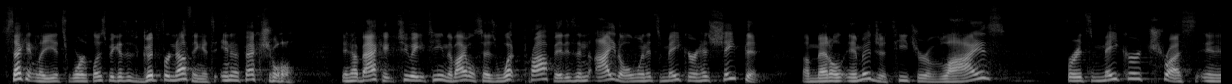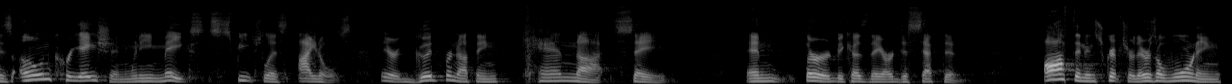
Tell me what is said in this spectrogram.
Secondly, it's worthless because it's good for nothing. It's ineffectual. In Habakkuk 2:18, the Bible says, "What profit is an idol when its maker has shaped it?" a metal image, a teacher of lies. For its maker trusts in his own creation when he makes speechless idols. They are good for nothing, cannot save. And third, because they are deceptive. Often in Scripture, there is a warning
